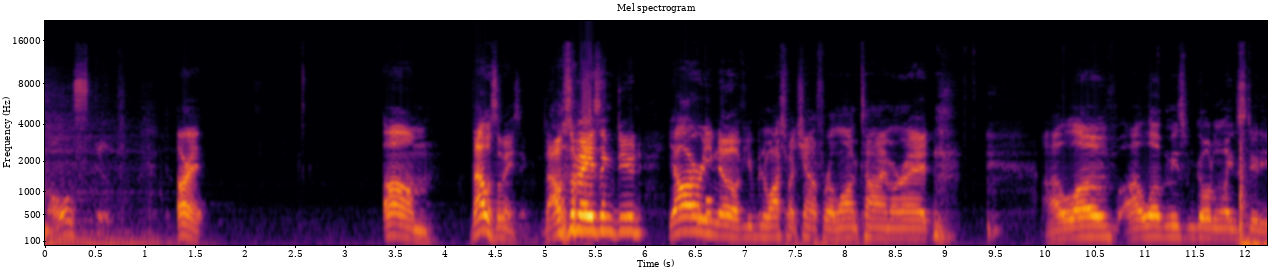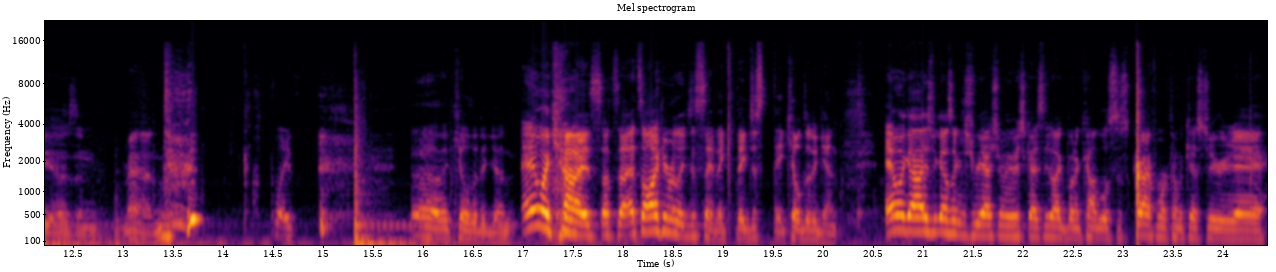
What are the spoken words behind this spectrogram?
Molskov. Alright. Um, that was amazing. That was amazing, dude. Y'all already know if you've been watching my channel for a long time, alright? I love, I love me some Golden Lane Studios, and man, Uh, they killed it again. Anyway, guys, that's that's all I can really just say. They, they just they killed it again. Anyway, guys, if you guys like this reaction, sure you guys hit the like button, comment below, subscribe for more coming history today.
